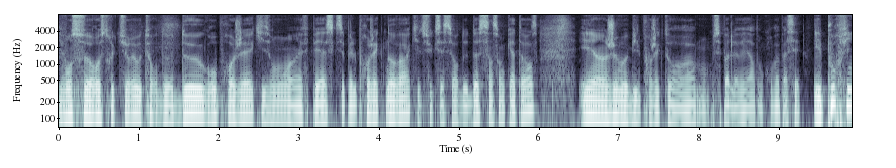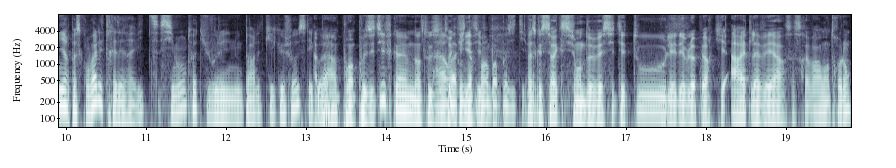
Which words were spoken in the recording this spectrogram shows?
Ils vont se restructurer autour de deux gros projets qu'ils ont un FPS qui s'appelle Project Nova, qui est le successeur de DOS 514, et un jeu mobile Project Aurora. Bon, c'est pas de la VR, donc on va passer. Et pour finir, parce qu'on va aller très très vite, Simon, toi, tu voulais nous parler de quelque chose? Ah bah, un point positif quand même dans tous ces Ah, trucs négatifs. un point positif. Parce que c'est vrai que si on devait citer tous les développeurs qui arrêtent la VR, ça serait vraiment trop long.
